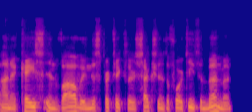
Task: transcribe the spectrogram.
on a case involving this particular section of the 14th Amendment.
